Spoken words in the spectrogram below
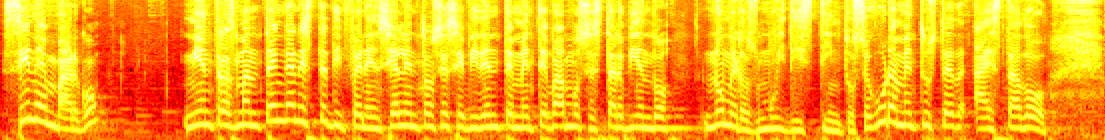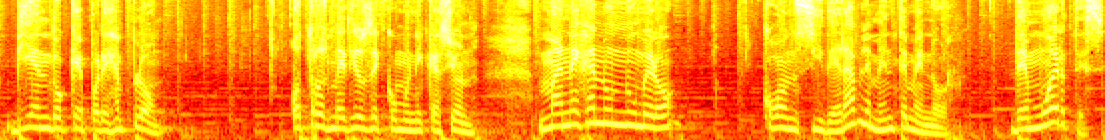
Sin embargo, Mientras mantengan este diferencial, entonces evidentemente vamos a estar viendo números muy distintos. Seguramente usted ha estado viendo que, por ejemplo, otros medios de comunicación manejan un número considerablemente menor de muertes.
